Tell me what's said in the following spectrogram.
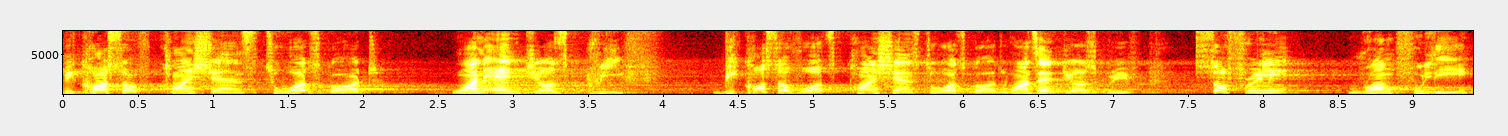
because of conscience towards God, one endures grief, because of what? Conscience towards God, one endures grief, suffering wrongfully,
